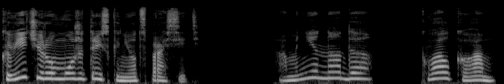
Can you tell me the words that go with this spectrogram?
К вечеру, может, рискнет спросить. А мне надо к волкам.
